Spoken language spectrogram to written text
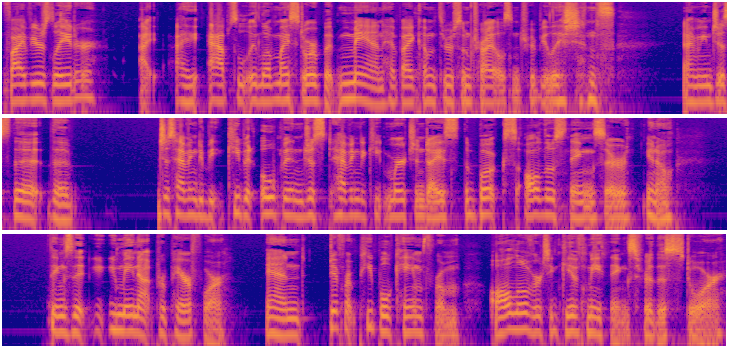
five years later, I, I absolutely love my store, but man, have I come through some trials and tribulations. I mean, just the the just having to be keep it open, just having to keep merchandise, the books, all those things are you know things that you may not prepare for, and different people came from all over to give me things for this store.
